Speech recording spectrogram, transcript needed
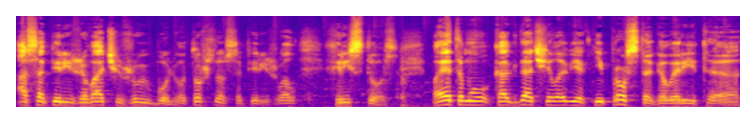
а сопереживать чужую боль. Вот то, что сопереживал Христос. Поэтому, когда человек не просто говорит э,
